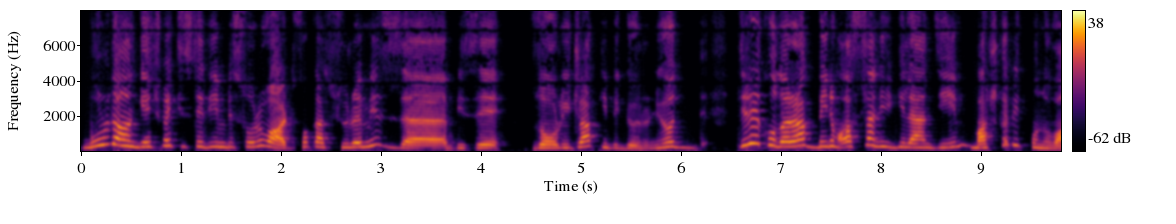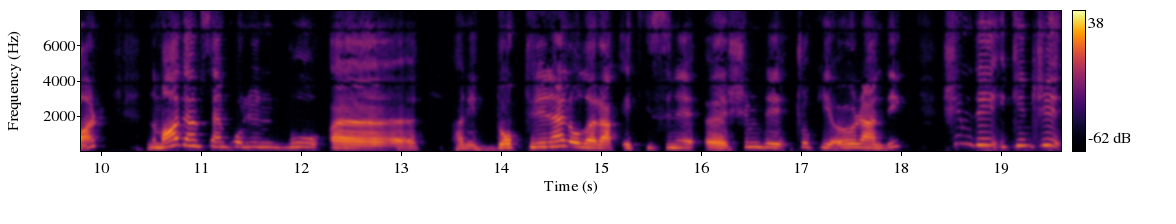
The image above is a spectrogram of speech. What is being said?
buradan geçmek istediğim bir soru vardı fakat süremiz e, bizi zorlayacak gibi görünüyor. Direkt olarak benim aslen ilgilendiğim başka bir konu var. Madem Sempol'ün bu e, hani doktrinal olarak etkisini e, şimdi çok iyi öğrendik. Şimdi ikinci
